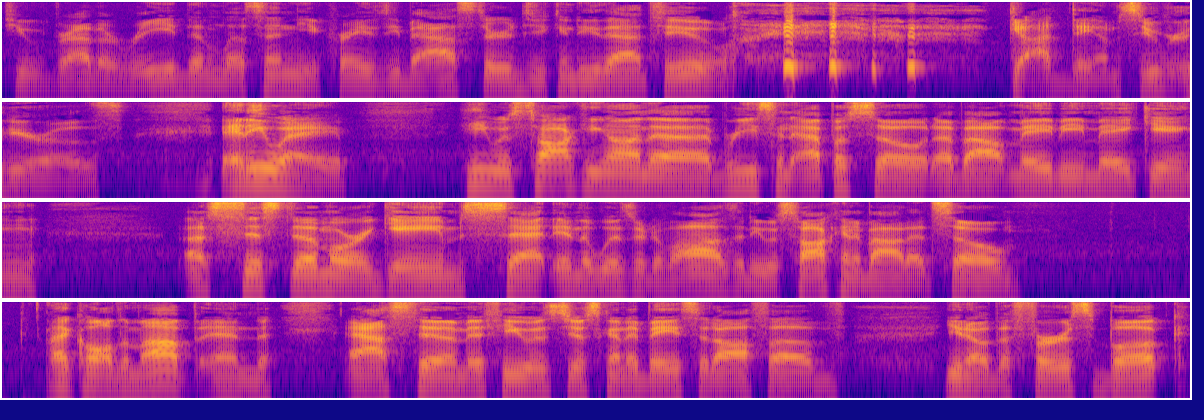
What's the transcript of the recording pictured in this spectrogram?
If you'd rather read than listen, you crazy bastards, you can do that too. Goddamn superheroes. Anyway, he was talking on a recent episode about maybe making a system or a game set in the Wizard of Oz, and he was talking about it. So I called him up and asked him if he was just going to base it off of, you know, the first book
